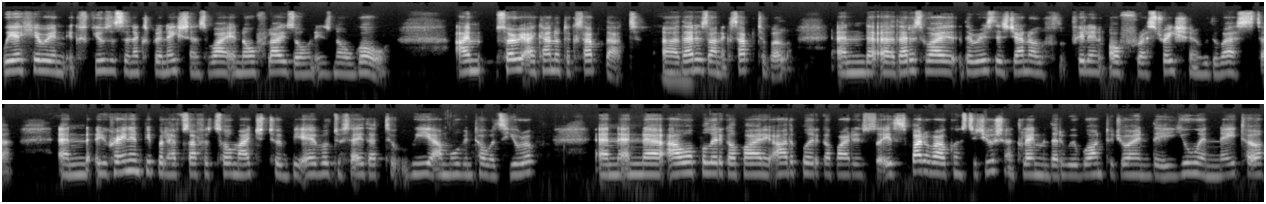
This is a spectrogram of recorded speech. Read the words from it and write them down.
we are hearing excuses and explanations why a no-fly zone is no go. I'm sorry, I cannot accept that. Uh, mm-hmm. that is unacceptable. And uh, that is why there is this general feeling of frustration with the West. and Ukrainian people have suffered so much to be able to say that we are moving towards Europe. And, and uh, our political party, other political parties, it's part of our constitution claiming that we want to join the EU and NATO.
